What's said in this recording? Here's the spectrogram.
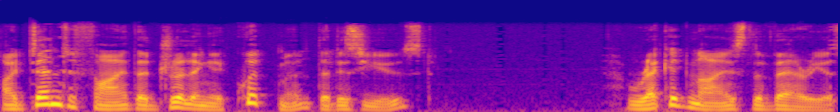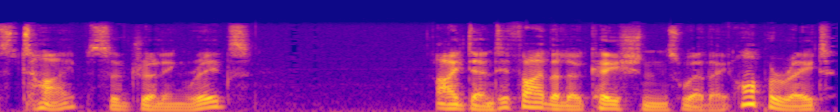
Identify the drilling equipment that is used. Recognize the various types of drilling rigs. Identify the locations where they operate.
